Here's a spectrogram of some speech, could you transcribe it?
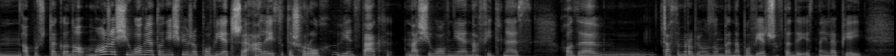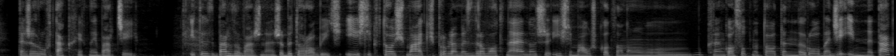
Mm, oprócz tego, no może siłownia to nie świeże powietrze, ale jest to też ruch, więc tak, na siłownię, na fitness chodzę. Czasem robią zumbę na powietrzu, wtedy jest najlepiej. Także ruch tak, jak najbardziej. I to jest bardzo mhm. ważne, żeby to robić. I jeśli ktoś ma jakieś problemy zdrowotne, no czy jeśli ma uszkodzoną kręgosłup, no to ten ruch będzie inny, tak?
